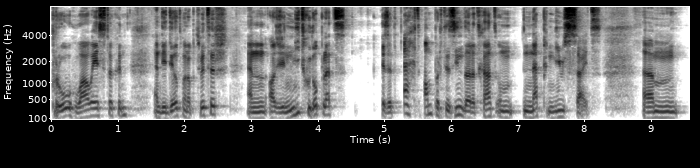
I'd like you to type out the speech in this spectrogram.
pro-Huawei-stukken. En die deelt men op Twitter. En als je niet goed oplet, is het echt amper te zien dat het gaat om nep-nieuwsites. Um,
